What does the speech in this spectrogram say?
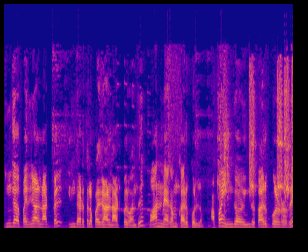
இங்க பதினாலு நாட்கள் இந்த இடத்துல பதினாலு நாட்கள் வந்து வான்மேகம் கருக்கொள்ளும். அப்ப இங்க இங்க கருக்கொள்றது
